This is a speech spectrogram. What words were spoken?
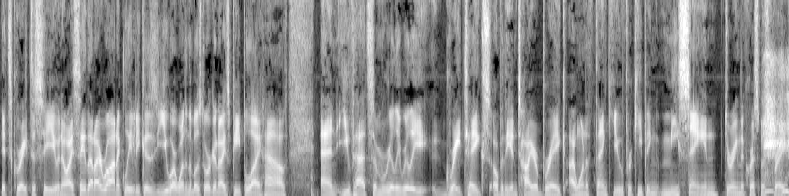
it's great to see you. Now, I say that ironically because you are one of the most organized people I have, and you've had some really, really great takes over the entire break. I want to thank you for keeping me sane during the Christmas break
